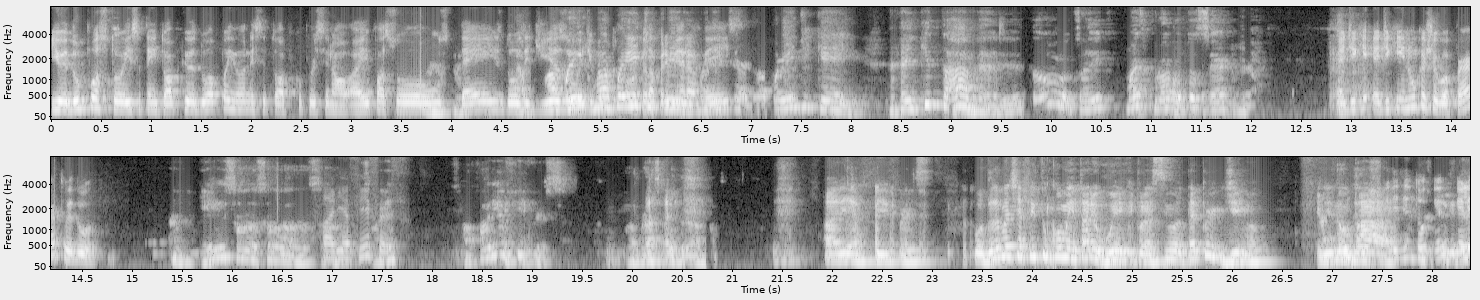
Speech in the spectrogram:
e o Edu postou isso, tem tópico, e o Edu apanhou nesse tópico, por sinal. Aí passou uns 10, 12 dias, o Apanhei- Edmundo mas apanhei falou pela quem? primeira vez. de- Eu apanhei de quem? Aí que tá, velho. Então, isso aí, mais prova que eu tô certo, velho. É de, que- é de quem nunca chegou perto, Edu? Quem só, só, só, Faria Fifers? Só faria Fifers. Um abraço pro drama. Maria Fifers. O Drama tinha feito um comentário ruim aqui pra cima, eu até perdi, meu. Ele não tá. Ele tentou, ele, Ele-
